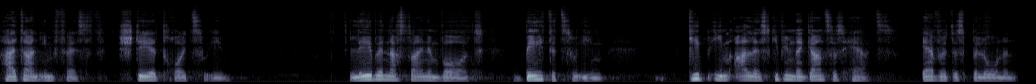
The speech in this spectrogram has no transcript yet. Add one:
Halte an ihm fest. Stehe treu zu ihm. Lebe nach seinem Wort. Bete zu ihm. Gib ihm alles, gib ihm dein ganzes Herz. Er wird es belohnen.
